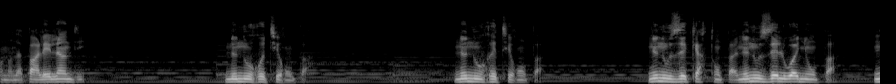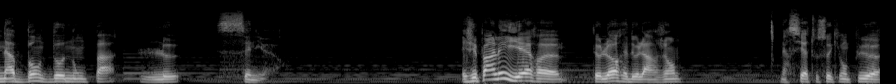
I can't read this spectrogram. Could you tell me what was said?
on en a parlé lundi, ne nous retirons pas. Ne nous retirons pas. Ne nous écartons pas. Ne nous éloignons pas. N'abandonnons pas le Seigneur. Et j'ai parlé hier euh, de l'or et de l'argent. Merci à tous ceux qui ont pu euh,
